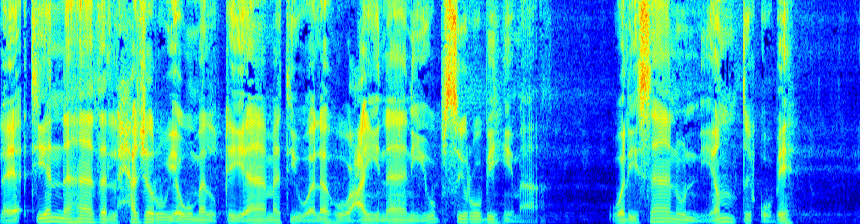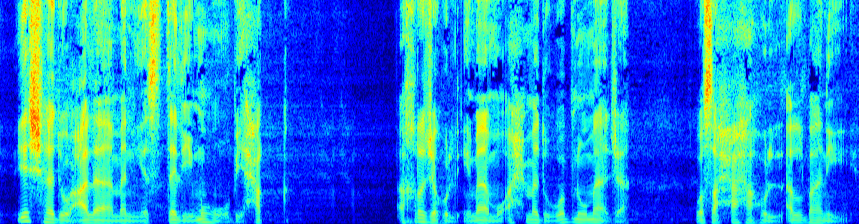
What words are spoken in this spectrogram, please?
ليأتين هذا الحجر يوم القيامة وله عينان يبصر بهما ولسان ينطق به يشهد على من يستلمه بحق. أخرجه الإمام أحمد وابن ماجه وصححه الألباني.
